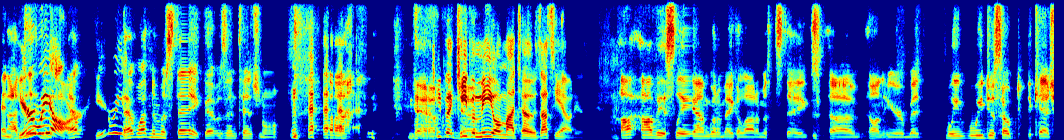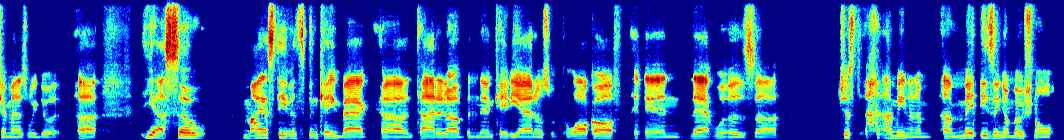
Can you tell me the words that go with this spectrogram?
and I here we didn't. are. That- here we that wasn't a mistake. That was intentional. Uh, no, Keep it keeping no. me on my toes. I see how it is. Obviously i'm going to make a lot of mistakes uh, on here but we we just hope to catch them as we do it uh, yeah so Maya Stevenson came back, uh, tied it up, and then Katie Adams with the walk off, and that was uh, just, I mean, an amazing emotional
